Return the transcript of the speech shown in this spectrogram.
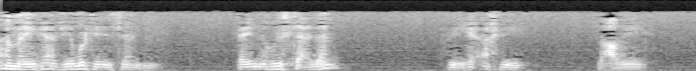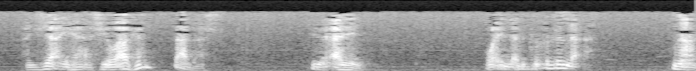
أما إن كان في ملك الإنسان فإنه يستأذن في أخذ بعض أجزائها سواكا لا بأس إذا أذن. وإلا بدون أذن لا. نعم.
